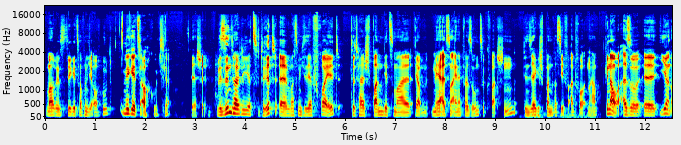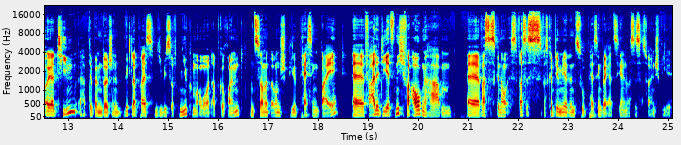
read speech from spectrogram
Marius, dir geht's hoffentlich auch gut? Mir geht's auch gut, ja. Sehr schön. Wir sind heute hier zu dritt, äh, was mich sehr freut. Total spannend, jetzt mal ja, mehr als nur einer Person zu quatschen. Bin sehr gespannt, was ihr für Antworten habt. Genau, also äh, ihr und euer Team habt ihr beim Deutschen Entwicklerpreis den Ubisoft Newcomer Award abgeräumt. Und zwar mit eurem Spiel Passing By. Äh, für alle, die jetzt nicht vor Augen haben, äh, was das genau ist, was ist, was könnt ihr mir denn zu Passing By erzählen? Was ist das für ein Spiel?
